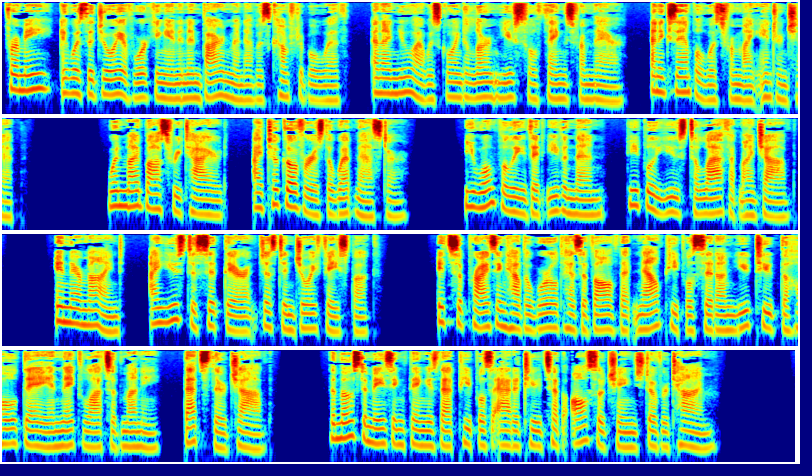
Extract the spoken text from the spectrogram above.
For me, it was the joy of working in an environment I was comfortable with, and I knew I was going to learn useful things from there. An example was from my internship. When my boss retired, I took over as the webmaster. You won't believe that even then, people used to laugh at my job. In their mind, I used to sit there and just enjoy Facebook. It's surprising how the world has evolved that now people sit on YouTube the whole day and make lots of money, that's their job. The most amazing thing is that people's attitudes have also changed over time.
